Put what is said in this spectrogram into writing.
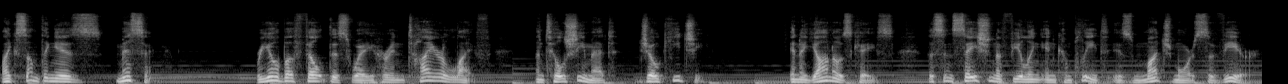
like something is missing. Ryoba felt this way her entire life until she met Jokichi. In Ayano's case, the sensation of feeling incomplete is much more severe.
